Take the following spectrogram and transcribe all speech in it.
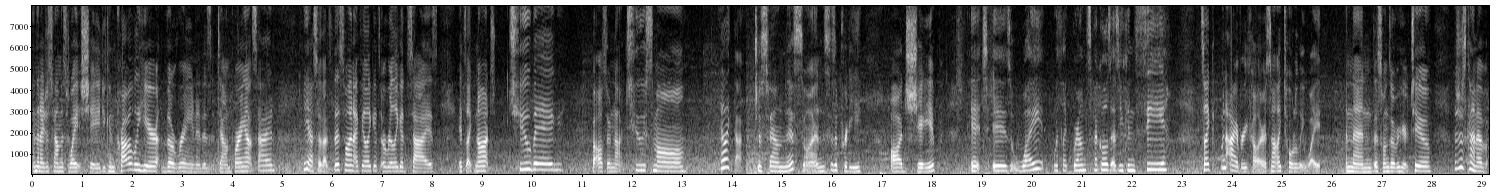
And then I just found this white shade. You can probably hear the rain. It is downpouring outside. But yeah, so that's this one. I feel like it's a really good size. It's like not too big, but also not too small. I like that. Just found this one. This is a pretty odd shape. It is white with like brown speckles as you can see. It's like an ivory color. It's not like totally white. And then this one's over here too. There's just kind of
